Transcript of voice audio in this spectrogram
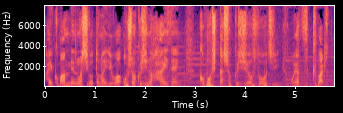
はい、5番目の仕事内容はお食事の配膳、こぼした食事を掃除、おやつ配り。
